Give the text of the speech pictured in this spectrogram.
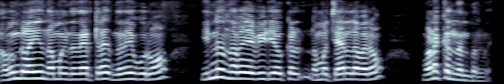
அவங்களையும் நம்ம இந்த நேரத்தில் நினைவு கூறுவோம் இன்னும் நிறைய வீடியோக்கள் நம்ம சேனலில் வரும். வணக்கம் நண்பர்களே.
